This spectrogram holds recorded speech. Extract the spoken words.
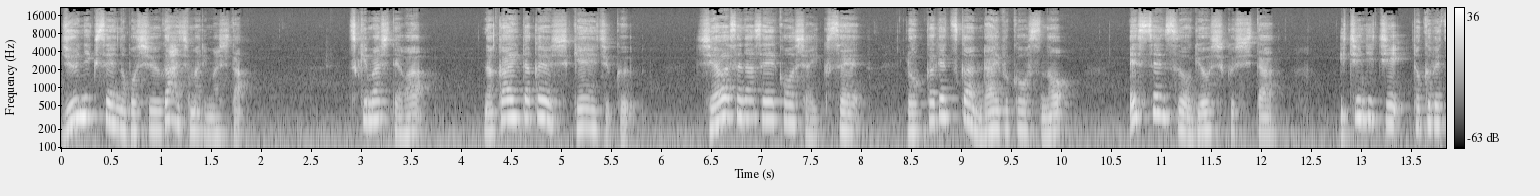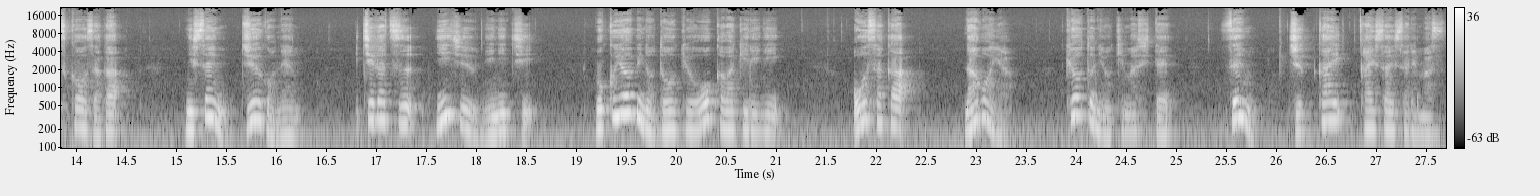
12期生の募集が始まりました。つきましては、中井隆義経営塾幸せな成功者育成6ヶ月間ライブコースのエッセンスを凝縮した1日特別講座が2015年1月22日木曜日の東京を皮切りに大阪、名古屋、京都におきまして全10回開催されます。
